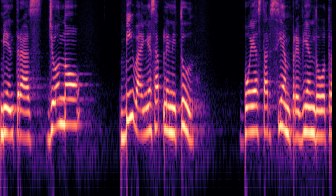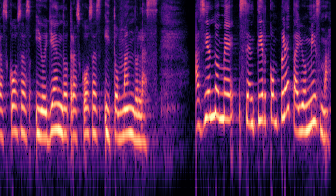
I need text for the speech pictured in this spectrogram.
Mientras yo no viva en esa plenitud, voy a estar siempre viendo otras cosas y oyendo otras cosas y tomándolas, haciéndome sentir completa yo misma.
